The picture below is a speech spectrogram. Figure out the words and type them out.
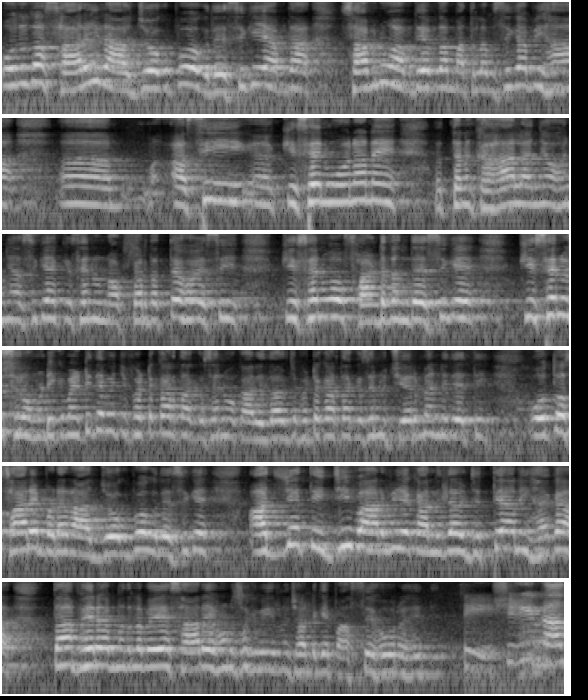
ਉਦੋਂ ਤਾਂ ਸਾਰੇ ਹੀ ਰਾਜਯੋਗ ਭੋਗਦੇ ਸੀਗੇ ਆਪਦਾ ਸਭ ਨੂੰ ਆਪਦੇ ਆਪਦਾ ਮਤਲਬ ਸੀਗਾ ਵੀ ਹਾਂ ਅਸੀਂ ਕਿਸੇ ਨੂੰ ਉਹਨਾਂ ਨੇ ਤਨਖਾਹਾਂ ਲਾਈਆਂ ਹੋਈਆਂ ਸੀਗੀਆਂ ਕਿਸੇ ਨੂੰ ਨੌਕਰ ਦਿੱਤੇ ਹੋਏ ਸੀ ਕਿਸੇ ਨੂੰ ਉਹ ਫੰਡ ਦਿੰਦੇ ਸੀਗੇ ਕਿਸੇ ਨੂੰ ਸ਼੍ਰੋਮਣੀ ਕਮੇਟੀ ਦੇ ਵਿੱਚ ਫਿੱਟ ਕਰਤਾ ਕਿਸੇ ਨੂੰ ਅਕਾਲੀ ਦਲ 'ਚ ਫਿੱਟ ਕਰਤਾ ਕਿਸੇ ਨੂੰ ਚੇਅਰਮੈਨ ਨਹੀਂ ਦਿੱਤੀ। ਉਹ ਤੋਂ ਸਾਰੇ ਬੜੇ ਰਾਜਯੋਗ ਭੋਗਦੇ ਸੀਗੇ। ਅੱਜ ਜੇ ਤੀਜੀ ਵਾਰ ਵੀ ਅਕਾਲੀ ਦਲ ਜਿੱਤਿਆ ਨਹੀਂ ਹੈਗਾ ਤਾਂ ਫਿਰ ਮਤਲਬ ਇਹ ਸਾਰੇ ਹੁਣ ਸੁਖਵੀਰ ਨੂੰ ਛੱਡ ਕੇ ਪਾਸੇ ਹੋ ਰਹੇ ਨੇ। ਤੇ ਸ਼੍ਰੀ ਅਕਾਲ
